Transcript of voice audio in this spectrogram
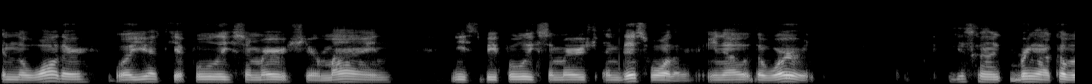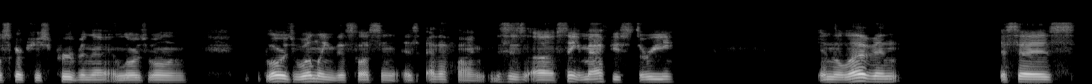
in the water, well, you have to get fully submerged. Your mind needs to be fully submerged in this water, you know, the Word. Just going to bring out a couple scriptures proving that, and Lord's willing. Lord's willing, this lesson is edifying. This is uh, St. Matthew's 3 and 11. It says,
